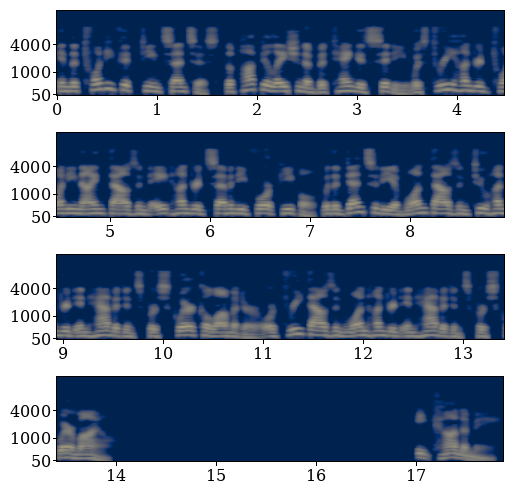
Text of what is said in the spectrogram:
in the 2015 census, the population of Batangas City was 329,874 people, with a density of 1,200 inhabitants per square kilometer or 3,100 inhabitants per square mile. Economy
